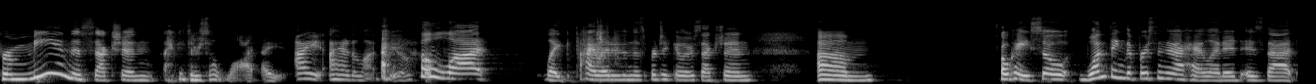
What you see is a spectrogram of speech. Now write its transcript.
for me in this section, I mean, there's a lot. I I I had a lot too. a lot like highlighted in this particular section. Um, okay, so one thing, the first thing that I highlighted is that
